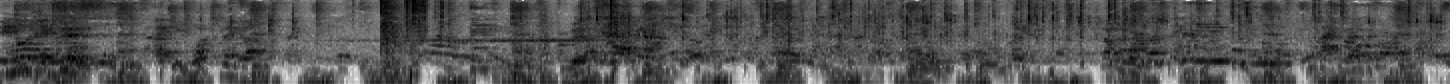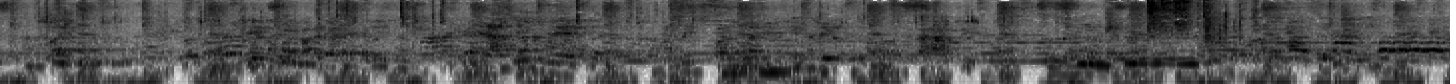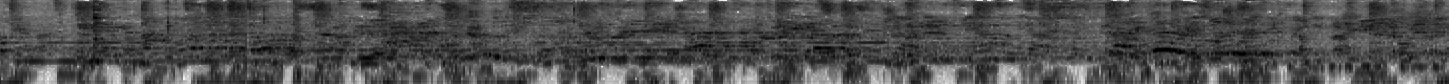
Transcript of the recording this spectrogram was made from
They know it exists. Actually, what's going on? Thank you.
